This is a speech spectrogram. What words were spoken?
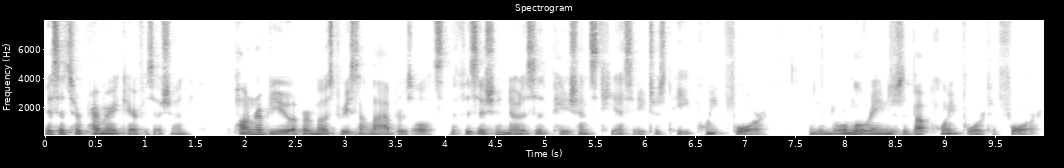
visits her primary care physician. Upon review of her most recent lab results, the physician notices the patient's TSH is 8.4 when the normal range is about 0.4 to 4.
